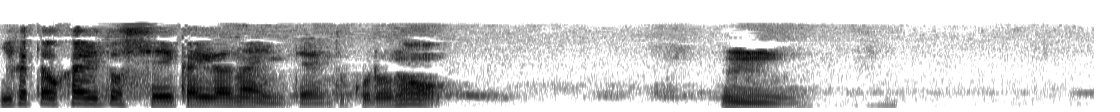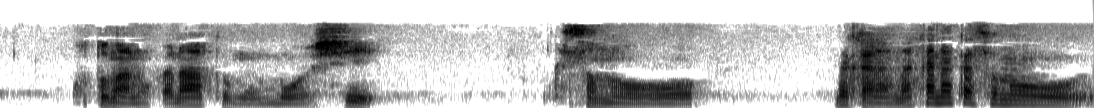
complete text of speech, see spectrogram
言い方を変えると正解がないみたいなところの、うん、ことなのかなとも思うし、その、だからなかなかその、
